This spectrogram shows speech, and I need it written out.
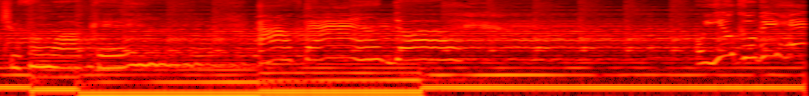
stopped you from walking out that door. Well, you could be here.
